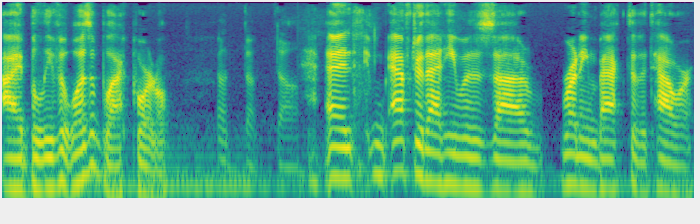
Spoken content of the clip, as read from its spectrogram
I believe it was a black portal. Dun, dun, dun. And after that, he was uh, running back to the tower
